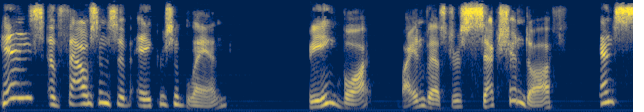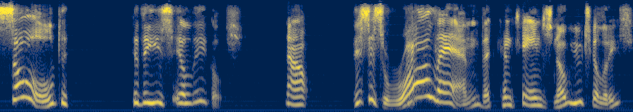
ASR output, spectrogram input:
tens of thousands of acres of land being bought by investors, sectioned off, and sold to these illegals. Now, this is raw land that contains no utilities,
